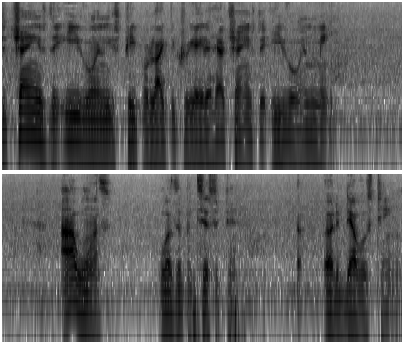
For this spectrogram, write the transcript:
to change the evil in these people like the Creator have changed the evil in me. I once was a participant of the devil's team.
